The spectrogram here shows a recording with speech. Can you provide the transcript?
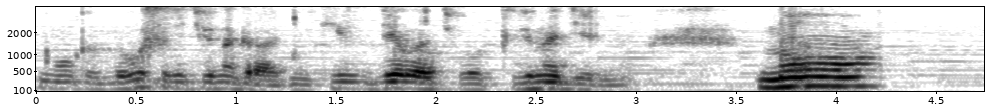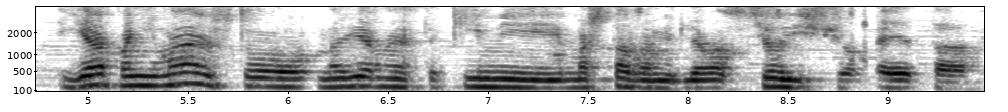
ну, как бы высадить виноградник и сделать вот винодельню. Но я понимаю, что, наверное, с такими масштабами для вас все еще это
